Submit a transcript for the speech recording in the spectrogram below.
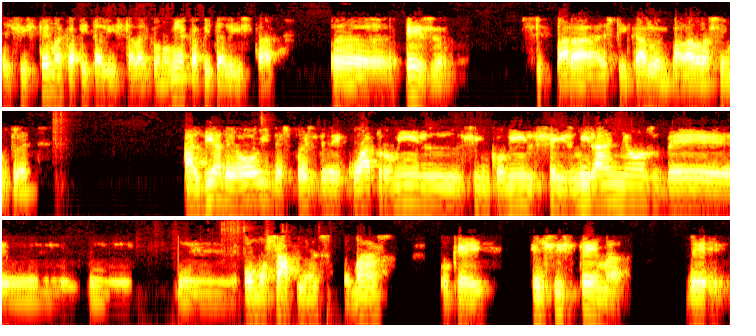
el sistema capitalista, la economía capitalista, eh, es, para explicarlo en palabras simples, al día de hoy, después de 4.000, 5.000, 6.000 años de Homo sapiens o más, ¿ok? El sistema de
